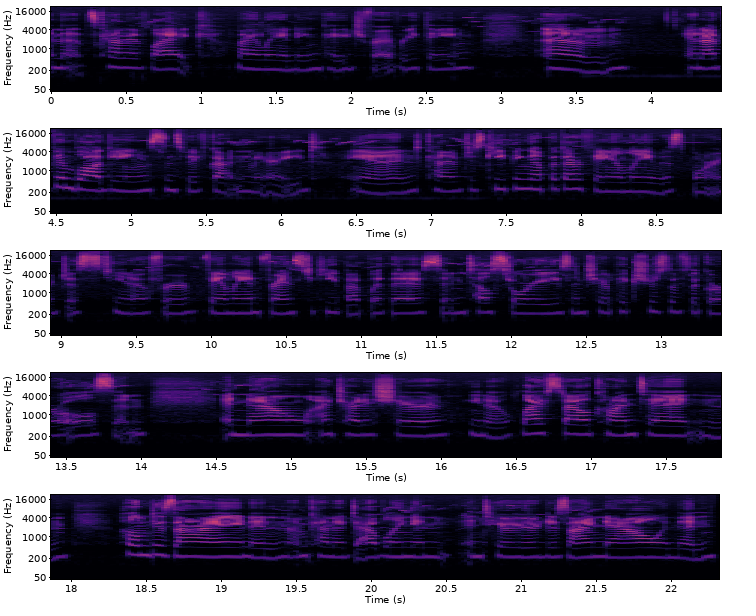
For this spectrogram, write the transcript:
and that's kind of like my landing page for everything. Um, and I've been blogging since we've gotten married and kind of just keeping up with our family. It was more just, you know, for family and friends to keep up with us and tell stories and share pictures of the girls. And, and now I try to share, you know, lifestyle content and home design. And I'm kind of dabbling in interior design now. And then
